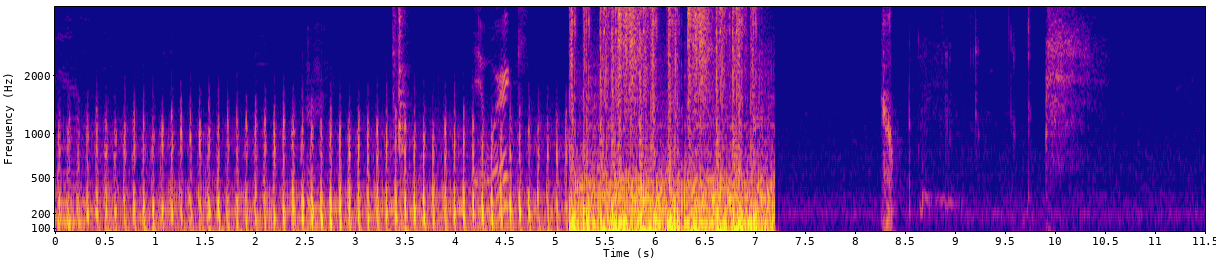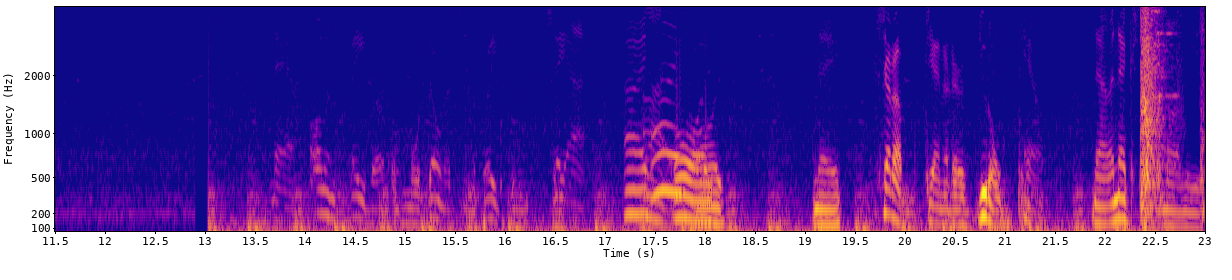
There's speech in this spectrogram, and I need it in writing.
down. Hmm. Did it work? Now, all in favor of more donuts in the break room, say aye. Aye. Aye. Nay. Shut up, janitor. You don't count. Now, the next one on the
